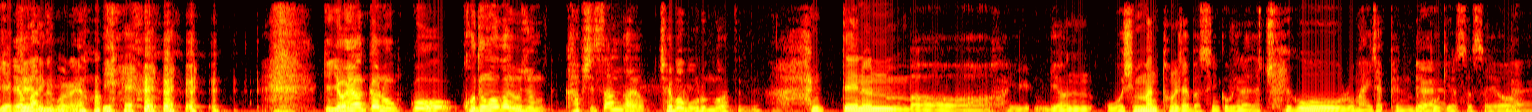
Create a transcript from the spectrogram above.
예, 맞는 거네요. 예. 영양가 높고 고등어가 요즘 값이 싼가요? 제법 오른 것 같은데. 한때는 뭐연 50만 톤을 잡았으니까 우리나라에서 최고로 많이 잡힌 예. 물고기였었어요. 네.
